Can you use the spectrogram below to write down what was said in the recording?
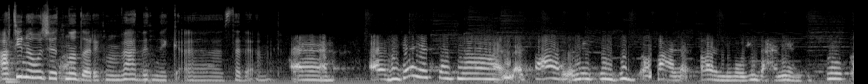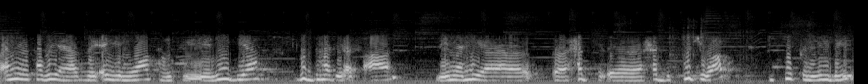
أعطينا وجهة نظرك من بعد إذنك آه، أستاذة أمل. آه، آه، بداية ما الأسعار أن يكون جزء مع الأسعار اللي موجودة حاليا في السوق أنا طبيعي زي أي مواطن في ليبيا ضد هذه الأسعار لأن هي آه، حد حد الفجوة في السوق الليبي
